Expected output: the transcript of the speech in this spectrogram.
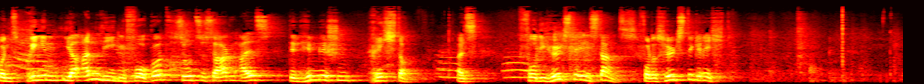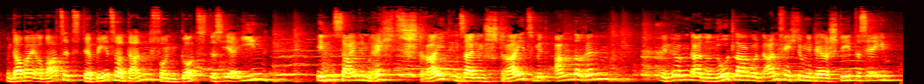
Und bringen ihr Anliegen vor Gott sozusagen als den himmlischen Richter, als vor die höchste Instanz, vor das höchste Gericht. Und dabei erwartet der Beter dann von Gott, dass er ihn in seinem Rechtsstreit, in seinem Streit mit anderen, in irgendeiner Notlage und Anfechtung, in der er steht, dass er ihm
